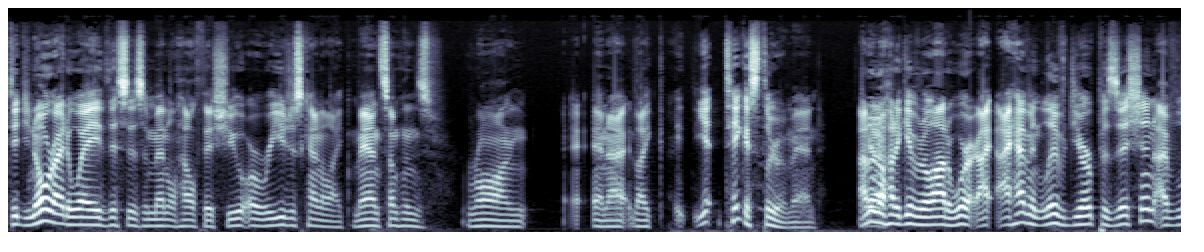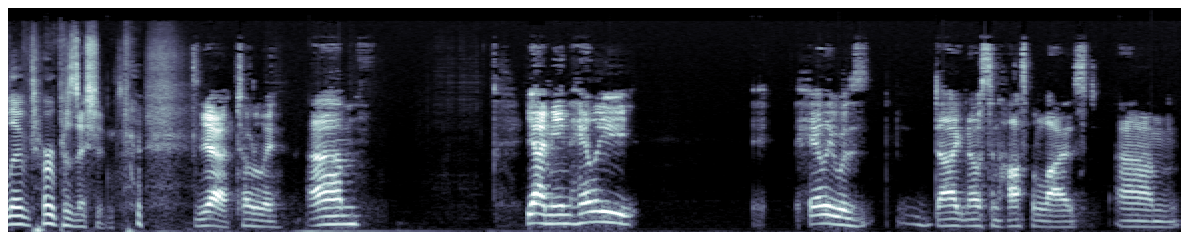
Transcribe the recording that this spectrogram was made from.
did you know right away this is a mental health issue or were you just kind of like man something's wrong and i like yeah take us through it man i don't Yeah. know how to give it a lot of work I, I haven't lived your position i've lived her position Yeah, totally. Um, yeah, I mean, Haley, Haley was diagnosed and hospitalized um,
